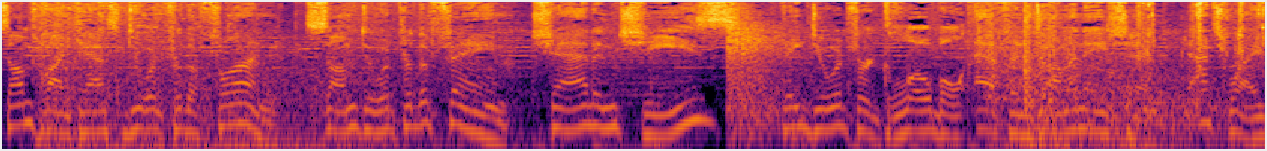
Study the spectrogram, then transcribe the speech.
Some podcasts do it for the fun. Some do it for the fame. Chad and Cheese? They do it for global effing domination. That's right.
